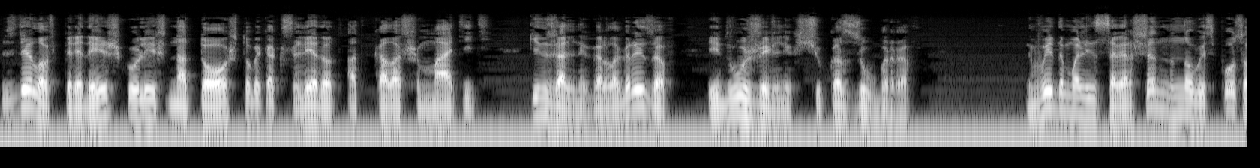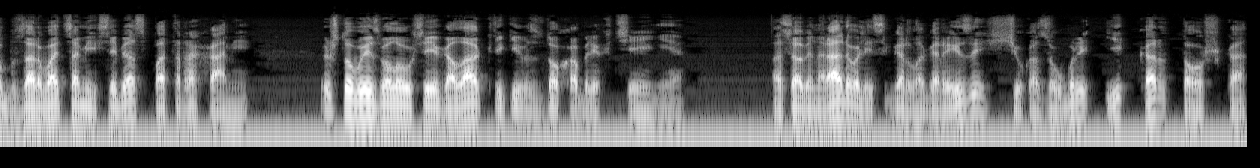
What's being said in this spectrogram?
сделав передышку лишь на то, чтобы как следует отколошматить кинжальных горлогрызов и двужильных щукозубров, выдумали совершенно новый способ взорвать самих себя с потрохами, что вызвало у всей галактики вздох облегчения. Особенно радовались горлогорызы, щукозубры и картошка.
